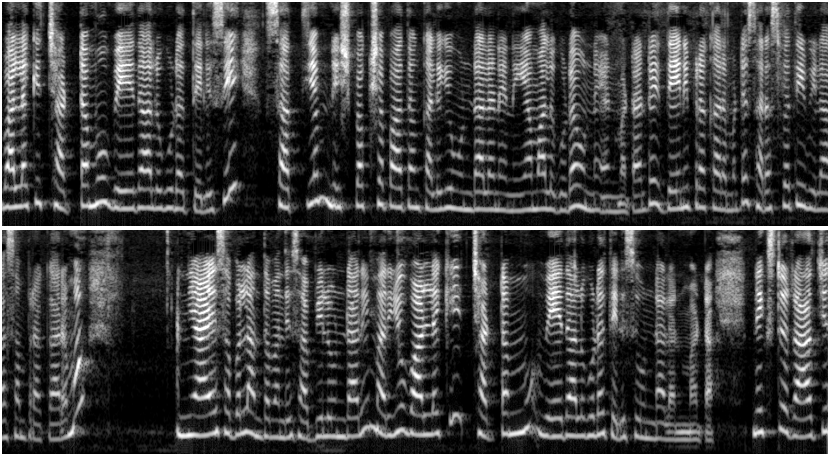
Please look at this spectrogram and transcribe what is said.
వాళ్ళకి చట్టము వేదాలు కూడా తెలిసి సత్యం నిష్పక్షపాతం కలిగి ఉండాలనే నియమాలు కూడా ఉన్నాయన్నమాట. అంటే దేని ప్రకారం అంటే సరస్వతి విలాసం ప్రకారము న్యాయ సభలో అంతమంది సభ్యులు ఉండాలి మరియు వాళ్ళకి చట్టము వేదాలు కూడా తెలిసి ఉండాలన్నమాట. నెక్స్ట్ రాజ్య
